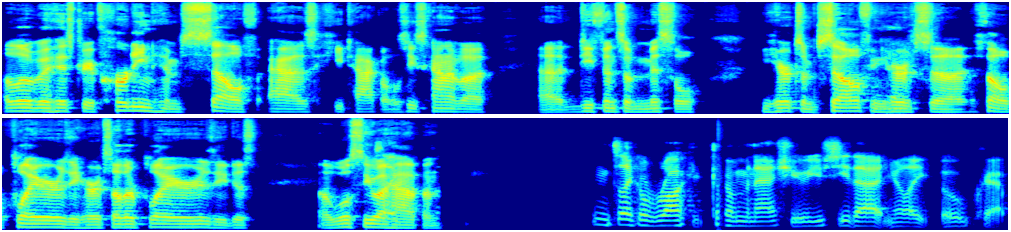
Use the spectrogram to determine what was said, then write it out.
a little bit of history of hurting himself as he tackles. He's kind of a, a defensive missile. He hurts himself. He yeah. hurts uh, fellow players. He hurts other players. He just, uh, we'll see it's what like, happens. It's like a rocket coming at you. You see that and you're like, oh crap.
